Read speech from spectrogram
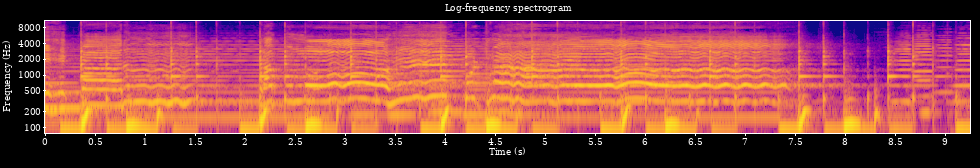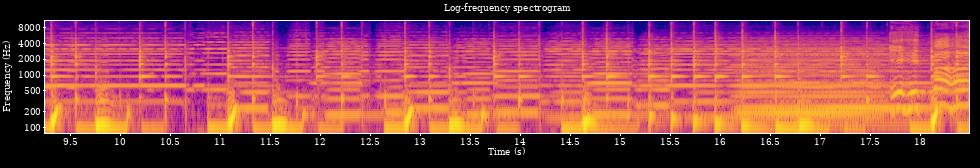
ਇਹ ਕਾਰਨ ਪ੍ਰਭ ਮੋਹ ਪਠਾਇਓ ਇਹ ਕਾਰਨ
